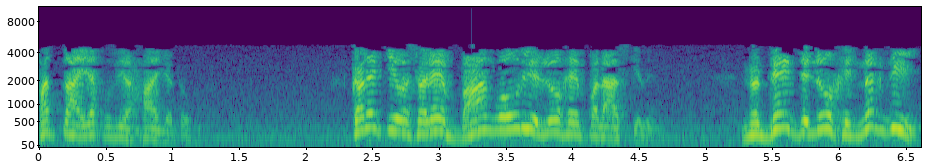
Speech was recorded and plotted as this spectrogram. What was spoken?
حتى يقضي حاجته کله چې وسره بانګ ووري لوخه پلاس کړي نو دې د لوخه نقدي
